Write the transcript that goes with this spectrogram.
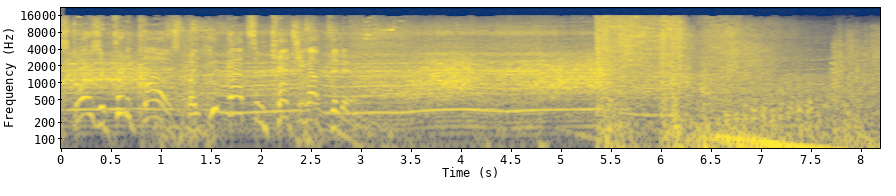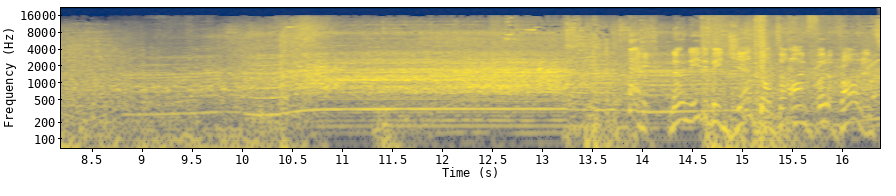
Scores are pretty close, but you've got some catching up to do. No need to be gentle to on-foot opponents.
